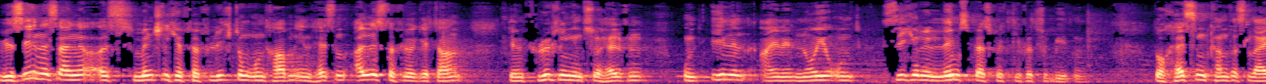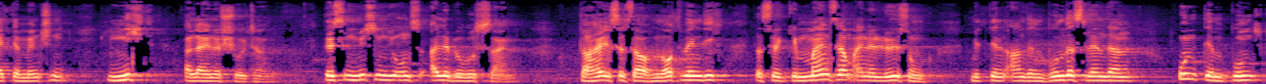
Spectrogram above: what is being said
Wir sehen es als menschliche Verpflichtung und haben in Hessen alles dafür getan, den Flüchtlingen zu helfen und ihnen eine neue und sichere Lebensperspektive zu bieten. Doch Hessen kann das Leid der Menschen nicht alleine schultern. Dessen müssen wir uns alle bewusst sein. Daher ist es auch notwendig, dass wir gemeinsam eine Lösung mit den anderen Bundesländern und dem Bund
